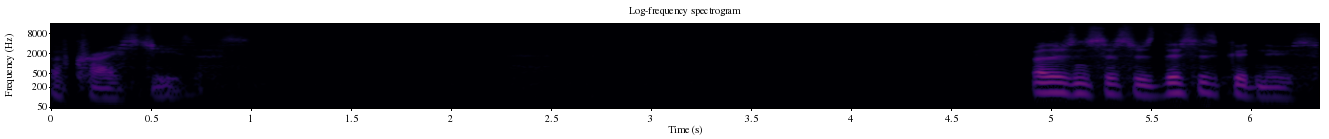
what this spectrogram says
of Christ Jesus. Brothers and sisters, this is good news.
